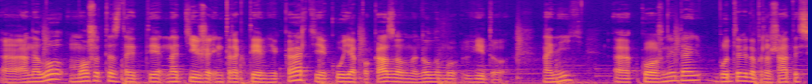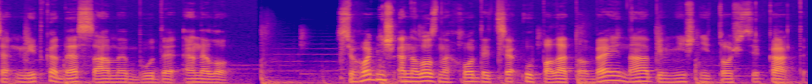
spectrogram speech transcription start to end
е, НЛО, можете знайти на тій же інтерактивній карті, яку я показував в минулому відео. На ній е, кожний день буде відображатися мітка, де саме буде НЛО. Сьогодні ж НЛО знаходиться у Палето Бей на північній точці карти,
